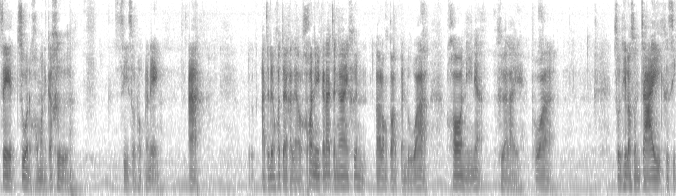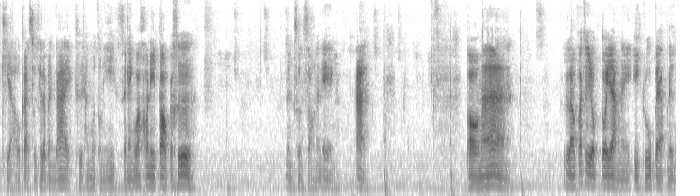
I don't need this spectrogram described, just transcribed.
เศษส่วนของมันก็คือ4ส่วน6นั่นเองอะ อาจจะเริ่มเข้าใจกันแล้ว ข้อนี้ก็น่าจะง่ายขึ้น เราลองตอบกันดูว่า ข้อนี้เนี่ยคืออะไร เพราะว่าส่วนที่เราสนใจคือสีเขียวกับส่วนที่เราแบ่งได้คือทั้งหมดตรงนี้ แสดงว่าข้อนี้ตอบก็คือหนึ่งส่วนสองนั่นเอง อะ ต่อมา เราก็จะยกตัวอย่างในอีกรูปแบบหนึ่ง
